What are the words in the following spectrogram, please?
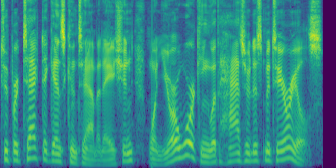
to protect against contamination when you're working with hazardous materials.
